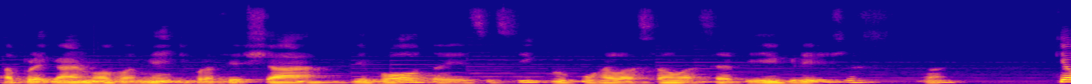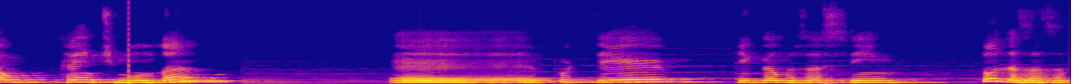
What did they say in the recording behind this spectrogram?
a pregar novamente para fechar de volta esse ciclo com relação às sete igrejas, é? que é o crente mundano, é, por ter, digamos assim, todas as,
